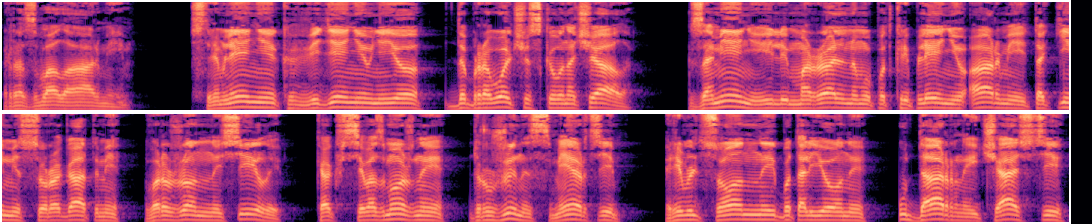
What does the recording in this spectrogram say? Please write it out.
развала армии. Стремление к введению в нее добровольческого начала, к замене или моральному подкреплению армии такими суррогатами вооруженной силы, как всевозможные дружины смерти, революционные батальоны, ударные части,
